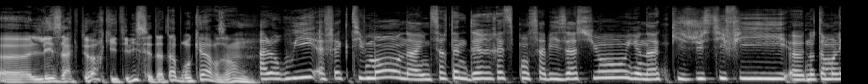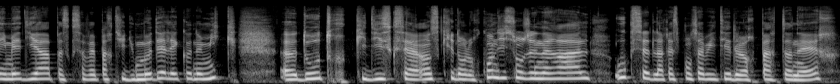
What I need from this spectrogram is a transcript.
euh, les acteurs qui utilisent ces data brokers. hein. Alors oui, effectivement, on a une certaine déresponsabilisation. Il y en a qui justifient, euh, notamment les médias, parce que ça fait partie du modèle économique. D'autres qui disent que c'est inscrit dans leurs conditions générales ou que c'est de la responsabilité de leurs partenaires.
